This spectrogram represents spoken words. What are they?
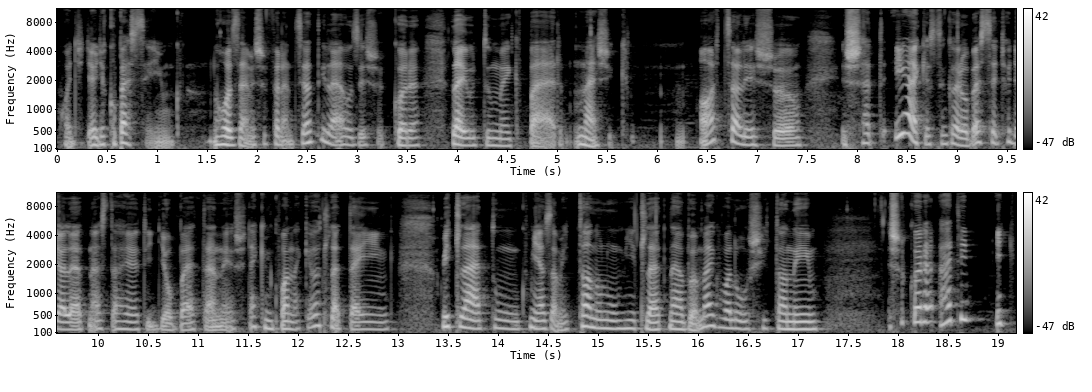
hogy, hogy akkor beszéljünk hozzám és a Ferenci Attilához, és akkor leültünk még pár másik arccal, és, és hát elkezdtünk arról beszélni, hogy hogyan lehetne ezt a helyet így jobbá tenni, és nekünk vannak-e ötleteink, mit látunk, mi az, amit tanulunk, mit lehetne ebből megvalósítani, és akkor hát így, így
